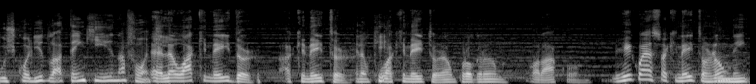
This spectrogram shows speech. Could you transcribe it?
o, escolhido lá tem que ir na fonte. Ela é o Akinator. Akinator. Ele é o quê? O Akinator é um programa, oráculo. Ninguém conhece o Akinator, não? Nem-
